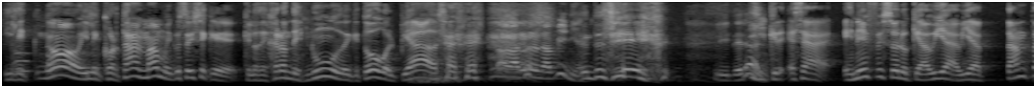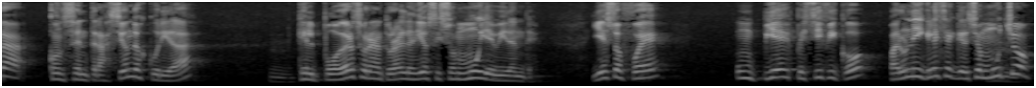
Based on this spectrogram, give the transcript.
Y le, no, y le cortaban mamo, incluso dice que, que los dejaron desnudos y que todo golpeado. o sea, Agarraron la piña. entonces, Literal. o sea, en Éfeso lo que había, había tanta concentración de oscuridad que el poder sobrenatural de Dios se hizo muy evidente. Y eso fue un pie específico para una iglesia que creció mucho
